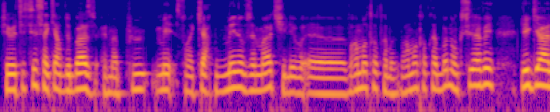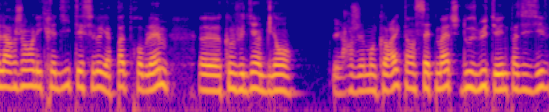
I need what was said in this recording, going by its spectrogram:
J'avais testé sa carte de base, elle m'a plu, mais son carte main of the match, il est euh, vraiment très très bonne. Vraiment très très bonne. Donc si vous avez les gars, l'argent, les crédits, testez-le, il n'y a pas de problème. Euh, comme je dis, un bilan largement correct. 7 hein. matchs, 12 buts et une passe décisive.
